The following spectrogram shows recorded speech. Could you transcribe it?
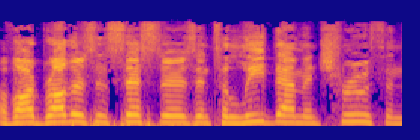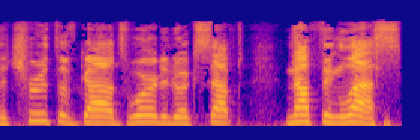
of our brothers and sisters and to lead them in truth and the truth of God's word and to accept nothing less.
